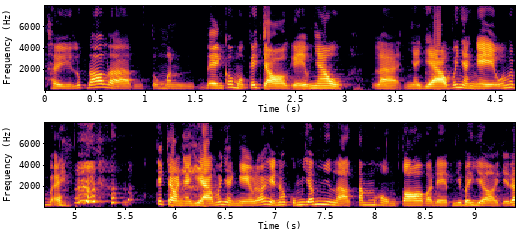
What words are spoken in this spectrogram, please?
Thì lúc đó là tụi mình đang có một cái trò ghẹo nhau là nhà giàu với nhà nghèo á mấy bạn cái trò nhà giàu với nhà nghèo đó thì nó cũng giống như là tâm hồn to và đẹp như bây giờ vậy đó.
